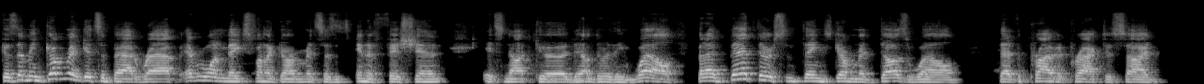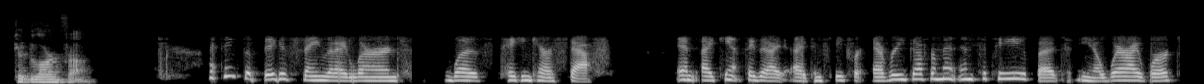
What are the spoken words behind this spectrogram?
Because I mean, government gets a bad rap. Everyone makes fun of government, says it's inefficient, it's not good, they don't do anything well. But I bet there's some things government does well that the private practice side could learn from. I think the biggest thing that I learned was taking care of staff and I can't say that I, I, can speak for every government entity, but you know where I worked,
